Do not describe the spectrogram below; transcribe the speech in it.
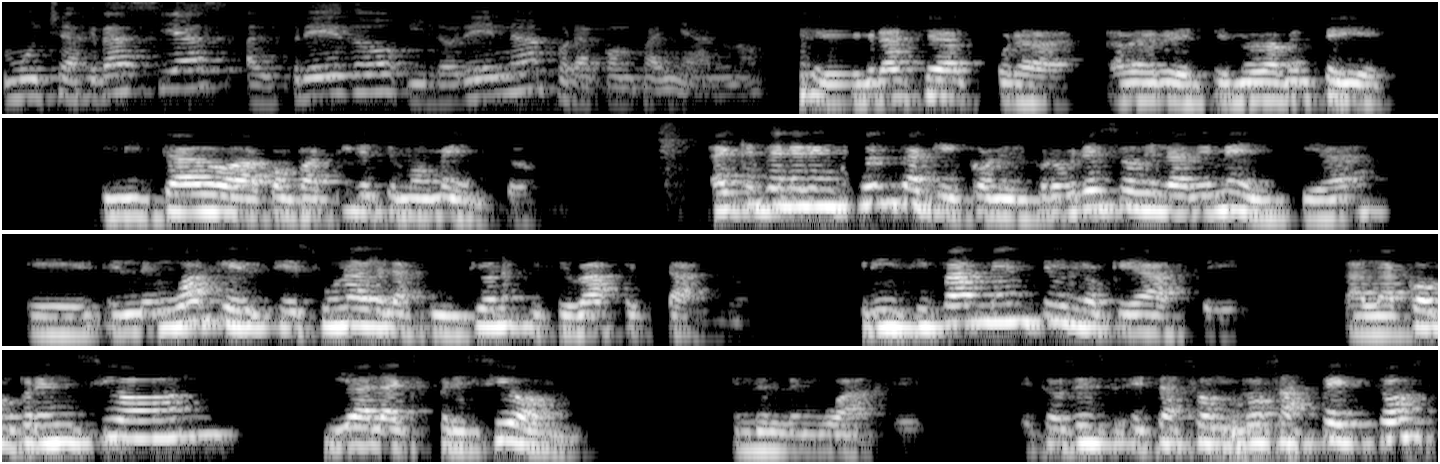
Muchas gracias, Alfredo y Lorena, por acompañarnos. Gracias por haber este, nuevamente invitado a compartir este momento. Hay que tener en cuenta que con el progreso de la demencia, eh, el lenguaje es una de las funciones que se va afectando, principalmente en lo que hace a la comprensión y a la expresión en el lenguaje. Entonces, estos son dos aspectos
